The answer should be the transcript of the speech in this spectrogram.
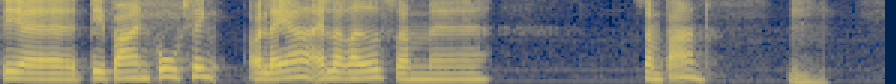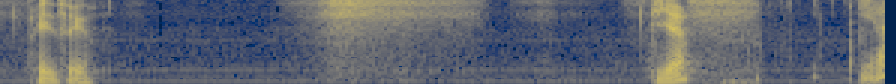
det er, det er bare en god ting at lære allerede som, øh, som barn. Mm. Helt sikkert. Ja. Ja.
